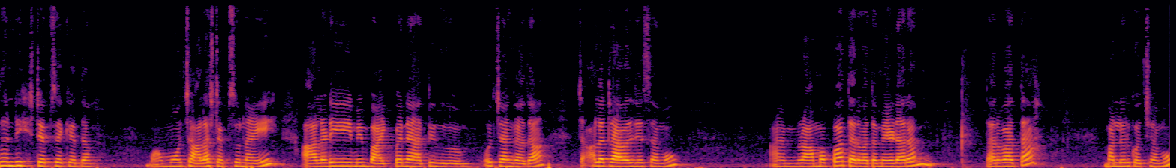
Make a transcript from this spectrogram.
పదండి స్టెప్స్ ఎక్కేద్దాం. అమ్మో చాలా స్టెప్స్ ఉన్నాయి. ఆల్రెడీ మేము బైక్ పైన తిరుగు వచ్చాం కదా చాలా ట్రావెల్ చేసాము. రామప్ప తర్వాత మేడారం తర్వాత మల్లూరుకి వచ్చాము.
